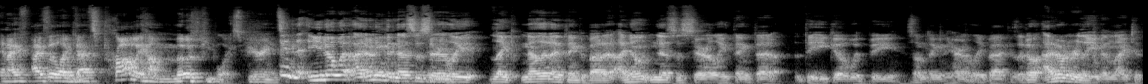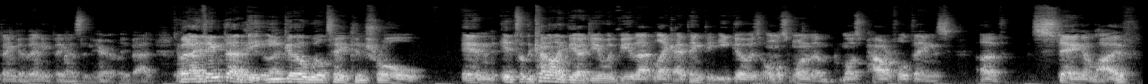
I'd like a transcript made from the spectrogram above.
And I, I feel like that's probably how most people experience it. And you know what? I don't even necessarily like. Now that I think about it, I don't necessarily think that the ego would be something inherently bad because I don't. I don't really even like to think of anything as inherently bad. But I think that the like- ego will take control, and it's kind of like the idea would be that like I think the ego is almost one of the most powerful things of staying alive.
